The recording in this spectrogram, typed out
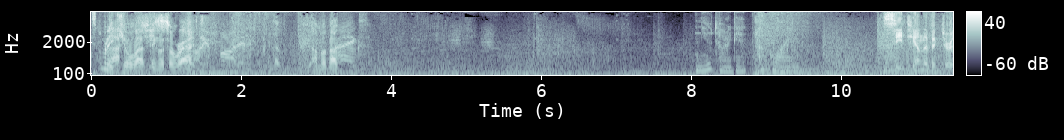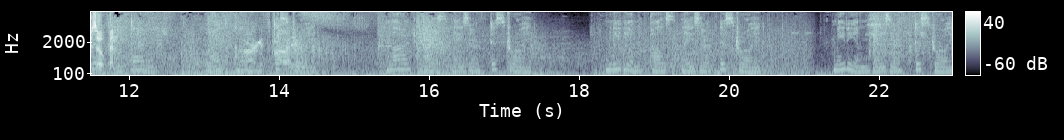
Somebody ah, kill that thing with a rat. I'm about. Thanks. New target acquired. CT on the Victor is open. Damage. Right arm Target spotted. destroyed. Large pulse laser destroyed. Medium pulse laser destroyed. Medium laser destroyed.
